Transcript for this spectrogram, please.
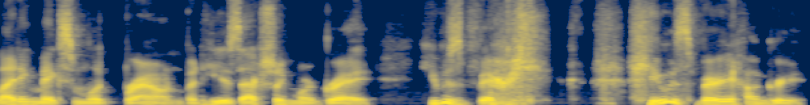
lighting makes him look brown, but he is actually more gray. He was very he was very hungry.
